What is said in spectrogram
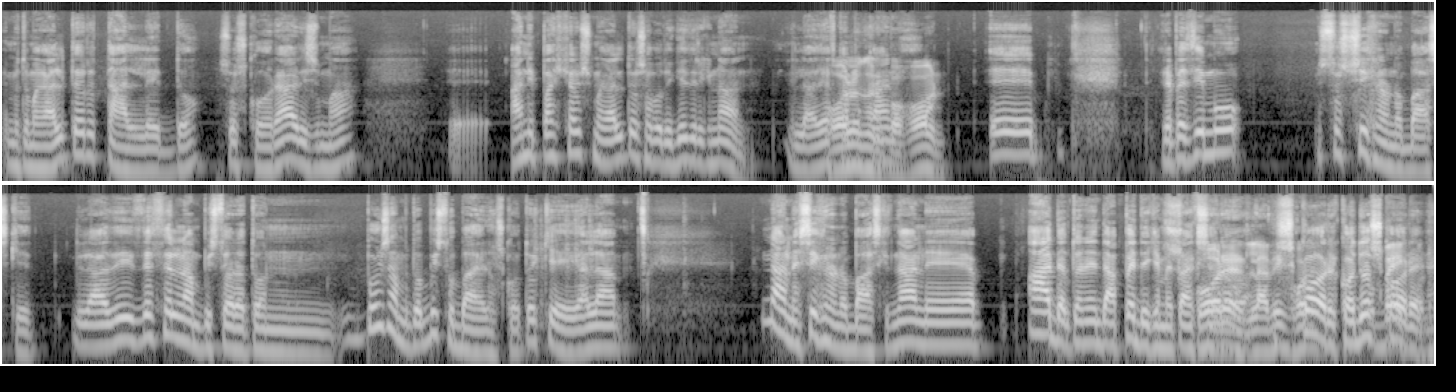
με το μεγαλύτερο ταλέντο στο σκοράρισμα. Ε, αν υπάρχει κάποιος μεγαλύτερος από τον Κέντρικ Ναν. Δηλαδή αυτό Όλων που των κάνει- εποχών. ε, ρε παιδί μου, στο σύγχρονο μπάσκετ. Δηλαδή δεν θέλω να μου πεις τώρα τον. Μπορείς να μου τον πεις τον Byron Scott, οκ, αλλά να είναι σύγχρονο μπάσκετ, να είναι άντε από το 95 και μετά Σκόρερ, ξέρω. δηλαδή, Σκόρερ, χωρίς- κοντός ο σκόρερ. Μπέικον.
